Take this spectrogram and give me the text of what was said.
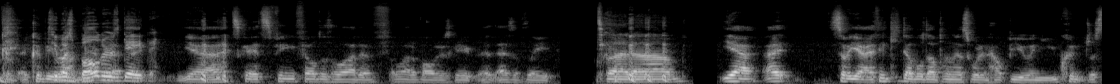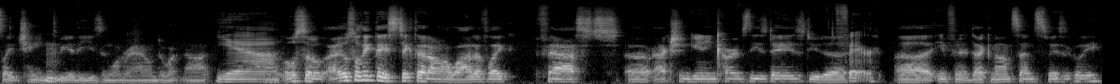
it, could be Too much there, Baldur's but- Gate. yeah, it's it's being filled with a lot of a lot of Baldur's Gate as of late. But um, yeah, I so yeah, I think double doubling this wouldn't help you, and you couldn't just like chain Hmm. three of these in one round or whatnot. Yeah. Uh, also, I also think they stick that on a lot of like fast uh, action gaining cards these days due to Fair. uh, infinite deck nonsense, basically.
